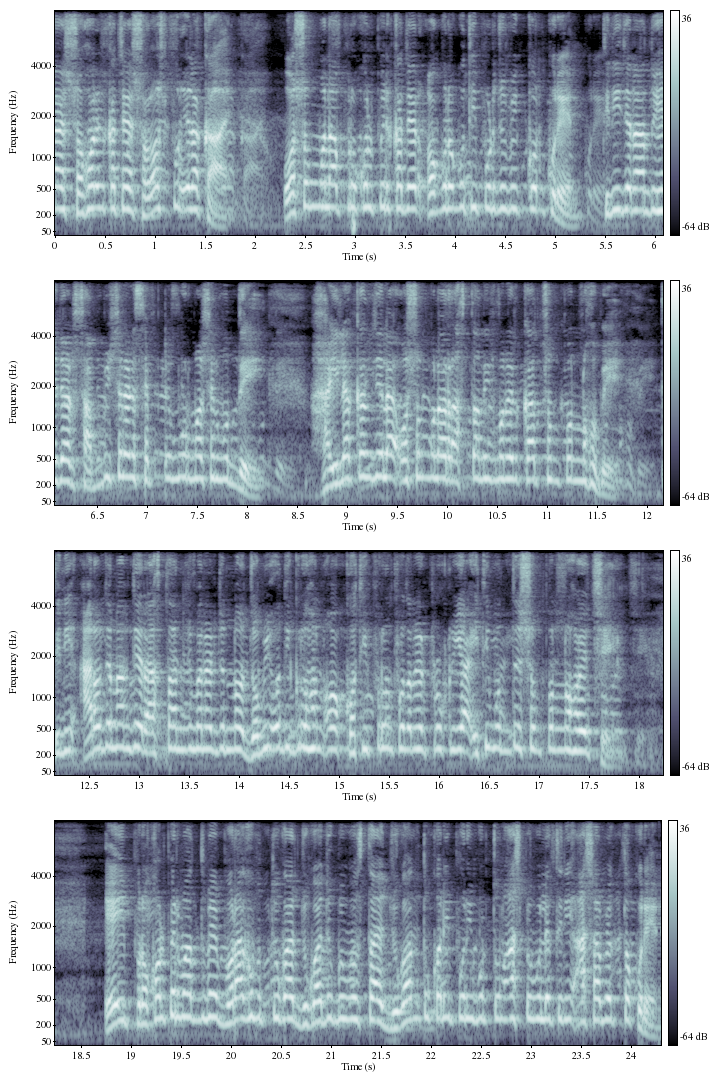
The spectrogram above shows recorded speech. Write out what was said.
রায় শহরের কাছে সরসপুর এলাকায় অসমমালা প্রকল্পের কাজের অগ্রগতি পর্যবেক্ষণ করেন। তিনি জানান, দুই হাজার ছাব্বিশ সালের সেপ্টেম্বর মাসের মধ্যে হাইলাকান জেলায় অসমমালার রাস্তা নির্মাণের কাজ সম্পন্ন হবে। তিনি আরও জানান যে, রাস্তা নির্মাণের জন্য জমি অধিগ্রহণ ও ক্ষতিপূরণ প্রদানের প্রক্রিয়া ইতিমধ্যে সম্পন্ন হয়েছে। এই প্রকল্পের মাধ্যমে বরাক উপত্যকার যোগাযোগ ব্যবস্থায় যুগান্তকারী পরিবর্তন আসবে বলে তিনি আশা ব্যক্ত করেন।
